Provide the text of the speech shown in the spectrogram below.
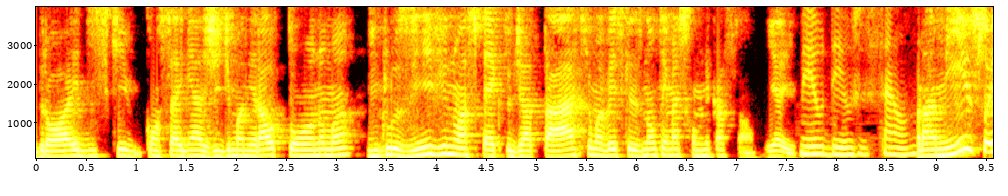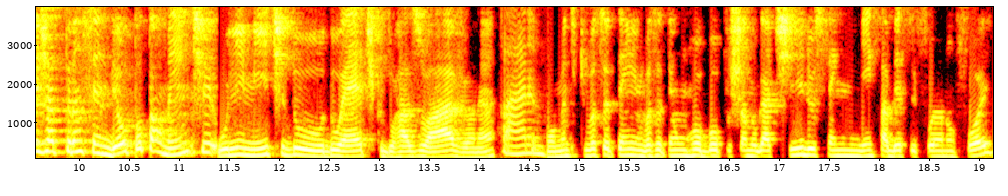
droids que conseguem agir de maneira autônoma, inclusive no aspecto de ataque, uma vez que eles não têm mais comunicação. E aí? Meu Deus do céu. Para mim, isso aí já transcendeu totalmente o limite do, do ético, do razoável, né? Claro. No momento que você tem, você tem um robô puxando o gatilho sem ninguém saber se foi ou não foi,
